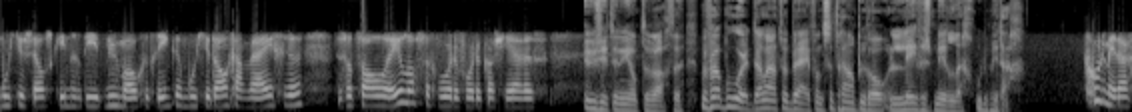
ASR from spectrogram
moet je zelfs kinderen die het nu mogen drinken, moet je dan gaan weigeren. Dus dat zal heel lastig worden voor de cashiers. U zit er niet op te wachten. Mevrouw Boer, daar laten we bij van het Centraal Bureau Levensmiddelen. Goedemiddag. Goedemiddag.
